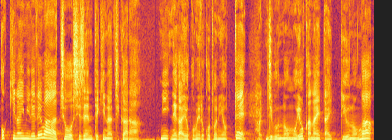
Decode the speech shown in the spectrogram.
大きな意味ででは超自然的な力に願いを込めることによって、はい、自分の思いを叶えたいっていうのが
